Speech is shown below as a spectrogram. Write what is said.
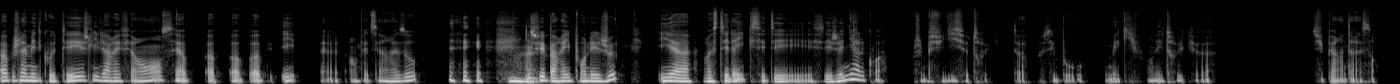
Hop, je la mets de côté, je lis la référence et hop, hop, hop, hop. Et euh, en fait, c'est un réseau. Je fais pareil pour les jeux. Et euh, rester laïque, c'était génial, quoi. Je me suis dit, ce truc top, c'est beau. Les mecs, ils font des trucs euh, super intéressants.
